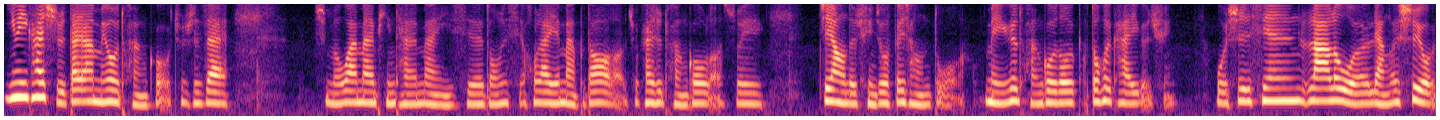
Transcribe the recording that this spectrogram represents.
因为一开始大家没有团购，就是在什么外卖平台买一些东西，后来也买不到了，就开始团购了，所以这样的群就非常多，每一个团购都都会开一个群。我是先拉了我两个室友，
